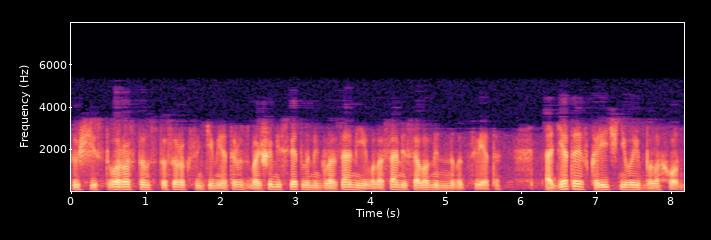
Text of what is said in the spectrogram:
существо ростом 140 сантиметров с большими светлыми глазами и волосами соломенного цвета, одетое в коричневый балахон.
